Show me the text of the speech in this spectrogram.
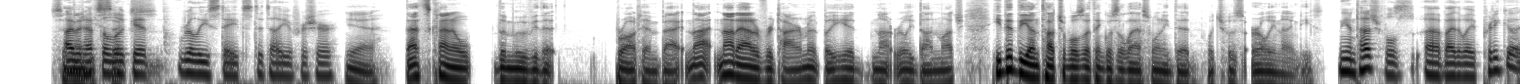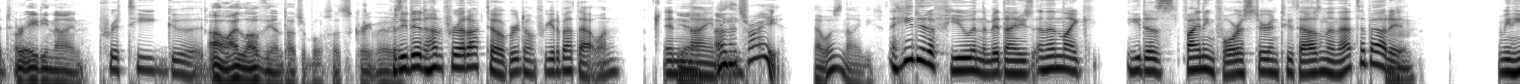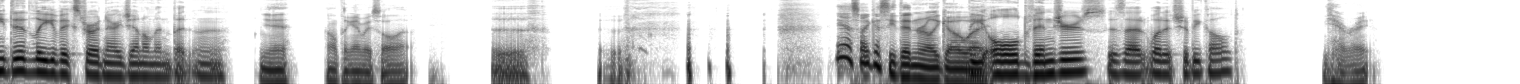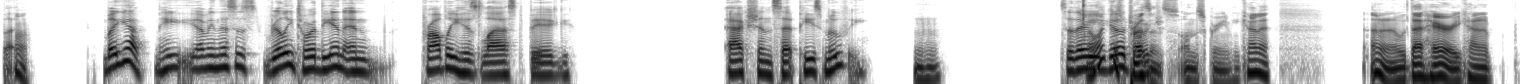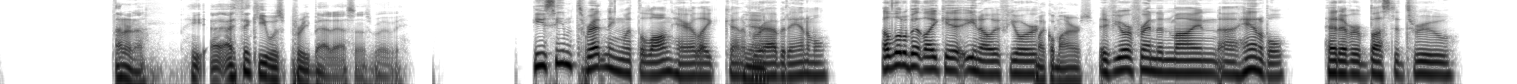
So I would have to look at release dates to tell you for sure. Yeah. That's kind of the movie that brought him back. Not not out of retirement, but he had not really done much. He did The Untouchables, I think was the last one he did, which was early 90s The Untouchables, uh, by the way, pretty good. or 89. Pretty good. Oh, I love The Untouchables. That's a great movie. Because he did Hunt for Red October. Don't forget about that one. In yeah. 90. Oh, that's right. That was 90s. He did a few in the mid 90s. And then, like, he does Finding Forrester in 2000, and that's about it. Mhm. I mean, he did League of Extraordinary Gentlemen, but uh, Yeah. I don't think anybody saw that. ugh. yeah, so I guess he didn't really go away. the Old Vengers. Is that what it should be called? yeah, right. But, Huh. but yeah, he. I mean, this is really toward the end, and probably his last big action set piece movie. Mm-hmm. So there I you like go, his George. presence on the screen. He kind of, I don't know, with that hair, he kind of, I don't know. He, I I think he was pretty badass in this movie. He seemed threatening with the long hair, like kind of Yeah. a rabid animal. A little bit like it, you know, if your Michael Myers. if your friend and mine, uh, Hannibal, had ever busted through,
